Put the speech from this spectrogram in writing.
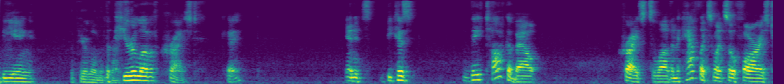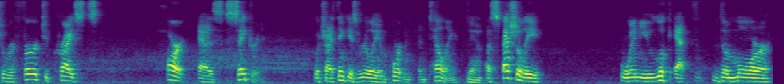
being The pure love of the Christ. pure love of Christ. Okay. And it's because they talk about Christ's love, and the Catholics went so far as to refer to Christ's heart as sacred, which I think is really important and telling. Yeah. Especially when you look at the more,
